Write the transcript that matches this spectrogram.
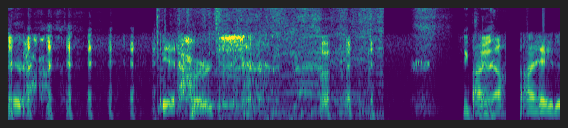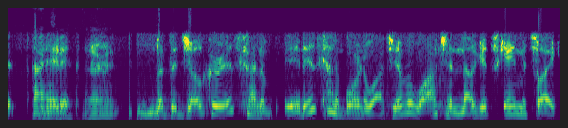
it, it hurts. I know. I hate it. I hate it. All right. But the Joker is kind of it is kind of boring to watch. You ever watch a Nuggets game? It's like,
